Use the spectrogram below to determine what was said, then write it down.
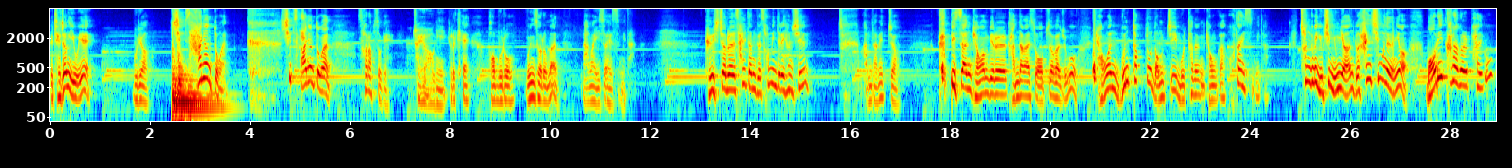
그 제정 이후에 무려 14년 동안, 14년 동안 서랍 속에 조용히 그렇게 법으로 문서로만 남아 있어야 했습니다. 그 시절을 살던 그 서민들의 현실 참 암담했죠. 값비싼 병원비를 감당할 수 없어가지고 병원 문턱도 넘지 못하는 경우가 허다했습니다. 1966년 그 한 신문에는요 머리카락을 팔고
